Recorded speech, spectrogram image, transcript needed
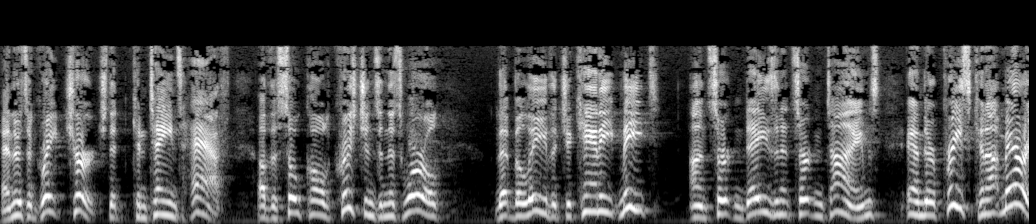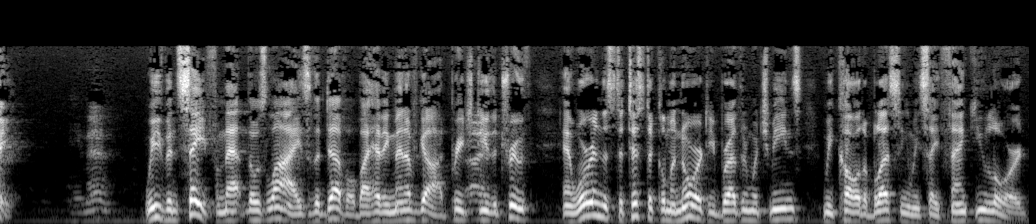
And there's a great church that contains half of the so-called Christians in this world that believe that you can't eat meat on certain days and at certain times, and their priests cannot marry. Amen. We've been saved from that those lies of the devil by having men of God preach to you the truth. And we're in the statistical minority, brethren, which means we call it a blessing and we say, Thank you, Lord,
